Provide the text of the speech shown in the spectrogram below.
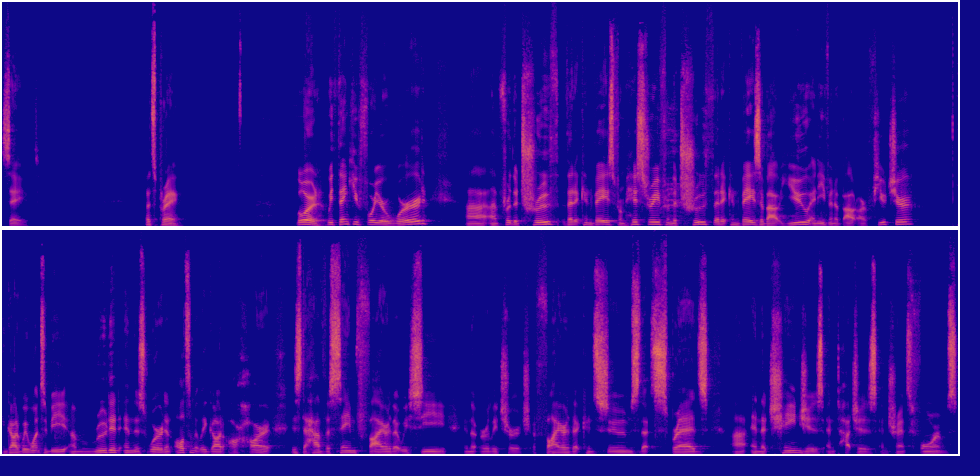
saved. Let's pray. Lord, we thank you for your word, uh, uh, for the truth that it conveys from history, from the truth that it conveys about you and even about our future. And God, we want to be um, rooted in this word. And ultimately, God, our heart is to have the same fire that we see in the early church a fire that consumes, that spreads, uh, and that changes and touches and transforms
